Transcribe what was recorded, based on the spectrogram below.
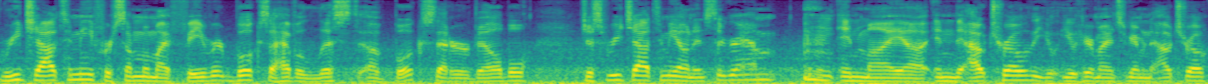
reach out to me for some of my favorite books, I have a list of books that are available. Just reach out to me on Instagram in my uh, in the outro. You'll, you'll, hear my Instagram in the outro.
